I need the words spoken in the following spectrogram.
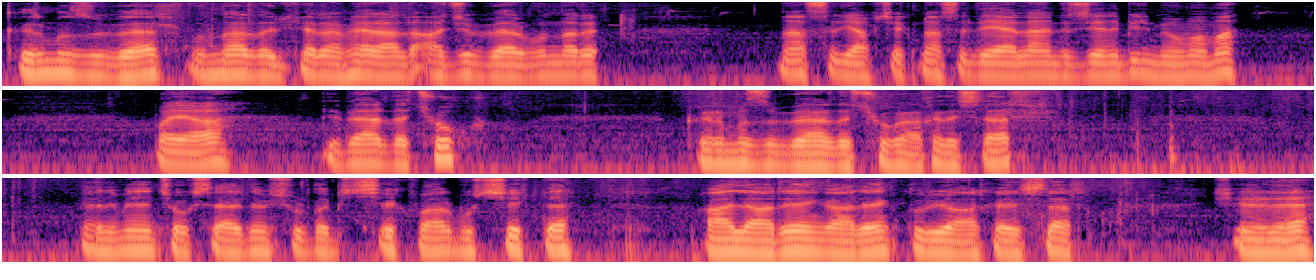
Kırmızı biber. Bunlar da Ülker herhalde acı biber. Bunları nasıl yapacak, nasıl değerlendireceğini bilmiyorum ama bayağı biber de çok. Kırmızı biber de çok arkadaşlar. Benim en çok sevdiğim şurada bir çiçek var. Bu çiçek de hala rengarenk duruyor arkadaşlar. Şöyle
